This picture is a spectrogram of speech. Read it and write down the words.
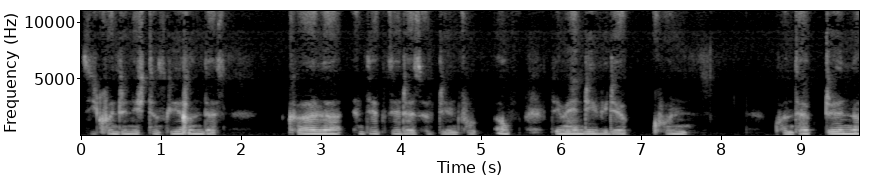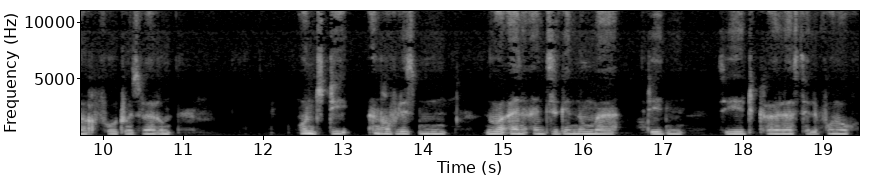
Sie konnte nicht riskieren, dass Carla entdeckte, dass auf, den, auf dem Handy wieder Kon Kontakte nach Fotos waren und die Anruflisten nur eine einzige Nummer stehen. Sie hielt Carlas Telefon hoch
